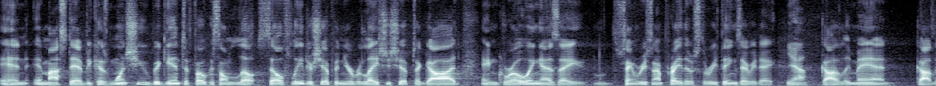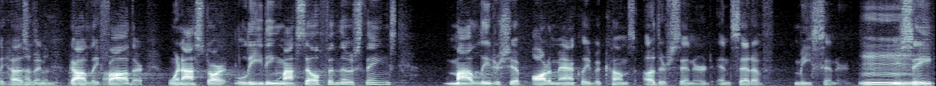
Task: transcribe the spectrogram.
in, in my stead. Because once you begin to focus on self leadership and your relationship to God and growing as a, same reason I pray those three things every day. Yeah. Godly man, godly husband, Husband, godly godly father. When I start leading myself in those things, my leadership automatically becomes other centered instead of me centered. You mm. see?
